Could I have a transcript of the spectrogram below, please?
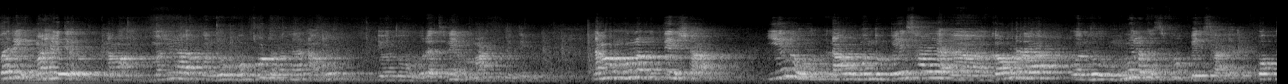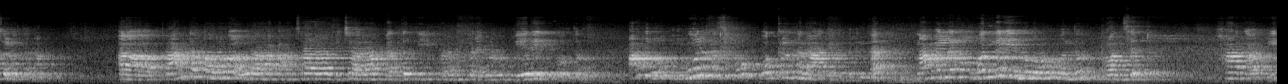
ಬರೀ ಮಹಿಳೆಯರು, ನಮ್ಮ ಮಹಿಳಾ ಒಂದು ಒಕ್ಕೂಟವನ್ನು ನಾವು ಇವತ್ತು ರಚನೆ ಮಾಡ್ಕೊಂಡಿದ್ದೀವಿ. ನಮ್ಮ ಮೂಲ ಉದ್ದೇಶ ಏನು? ನಾವು ಒಂದು ಬೇಸಾಯ ಗೌಡರ ಒಂದು ಮೂಲ ಕಸುಬು ಬೇಸಾಯ, ಒಕ್ಕಲುತನ. ಪ್ರಾಂತವಾರು ಅವರ ಆಚಾರ, ವಿಚಾರ, ಪದ್ಧತಿ, ಪರಂಪರೆಗಳು ಬೇರೆ ಇರ್ಬೋದು ಆದರೂ ಮೂಲ ಕಸುಬು ಒಕ್ಕಲುತನ ಆಗಿರೋದ್ರಿಂದ ನಾವೆಲ್ಲರೂ ಒಂದೇ ಎನ್ನುವ ಒಂದು ಕಾನ್ಸೆಪ್ಟ್ ಹಾಗಾಗಿ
